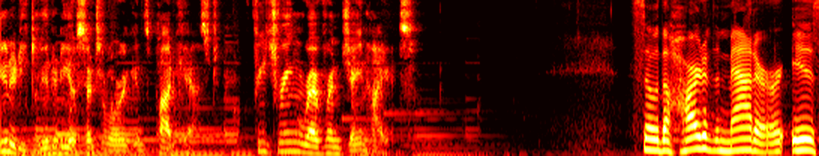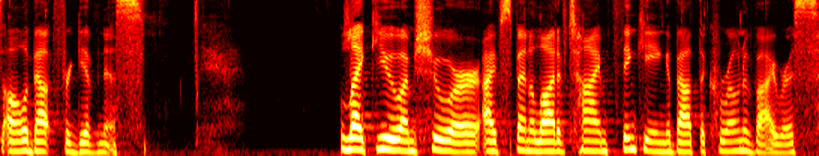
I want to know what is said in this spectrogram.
Unity Community of Central Oregon's podcast, featuring Reverend Jane Hyatt. So, the heart of the matter is all about forgiveness. Like you, I'm sure, I've spent a lot of time thinking about the coronavirus.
